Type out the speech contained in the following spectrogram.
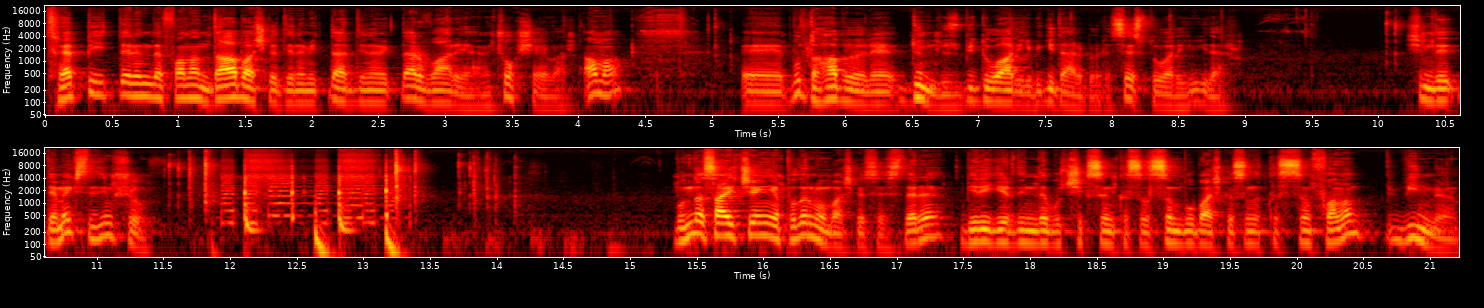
trap beatlerinde falan daha başka dinamikler, dinamikler var yani. Çok şey var. Ama e, bu daha böyle dümdüz bir duvar gibi gider böyle. Ses duvarı gibi gider. Şimdi demek istediğim şu. Bunda sidechain yapılır mı başka seslere? Biri girdiğinde bu çıksın, kısılsın, bu başkasını kıssın falan bilmiyorum.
